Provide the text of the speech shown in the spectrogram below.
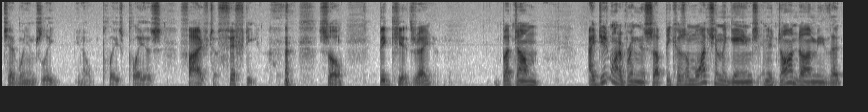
Ted Williams League, you know, plays players 5 to 50. so, big kids, right? But um, I did want to bring this up because I'm watching the games and it dawned on me that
